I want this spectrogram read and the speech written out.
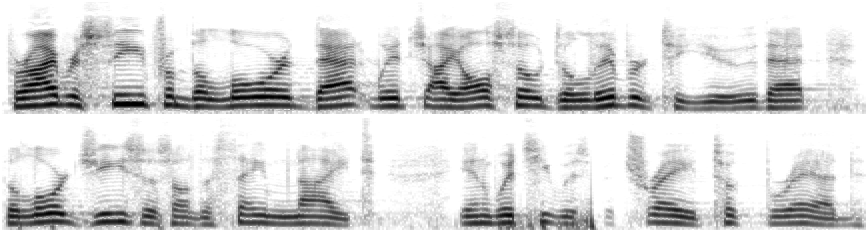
For I received from the Lord that which I also delivered to you, that the Lord Jesus, on the same night in which he was betrayed, took bread.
